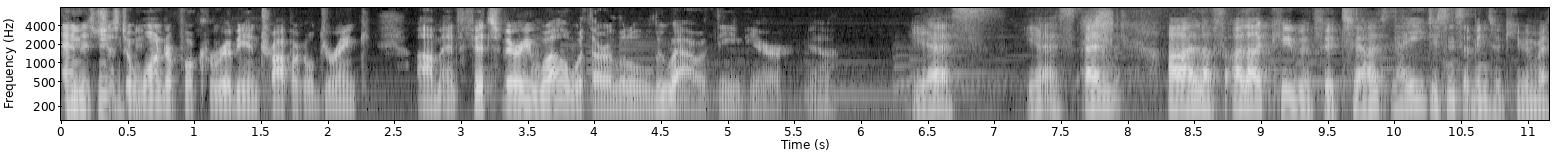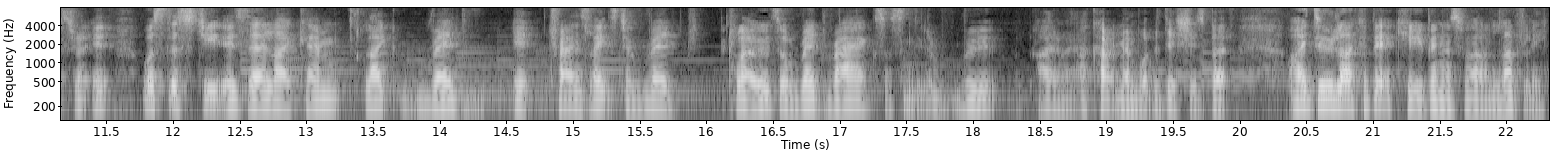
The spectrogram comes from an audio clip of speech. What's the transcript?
and it's just a wonderful Caribbean tropical drink um, and fits very well with our little luau theme here. Yeah. Yes, yes, and I love I like Cuban food too. It's ages since I've been to a Cuban restaurant. It, what's the stew? Is there like um like red? It translates to red clothes or red rags or something. I don't know. I can't remember what the dish is, but I do like a bit of Cuban as well. Lovely.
